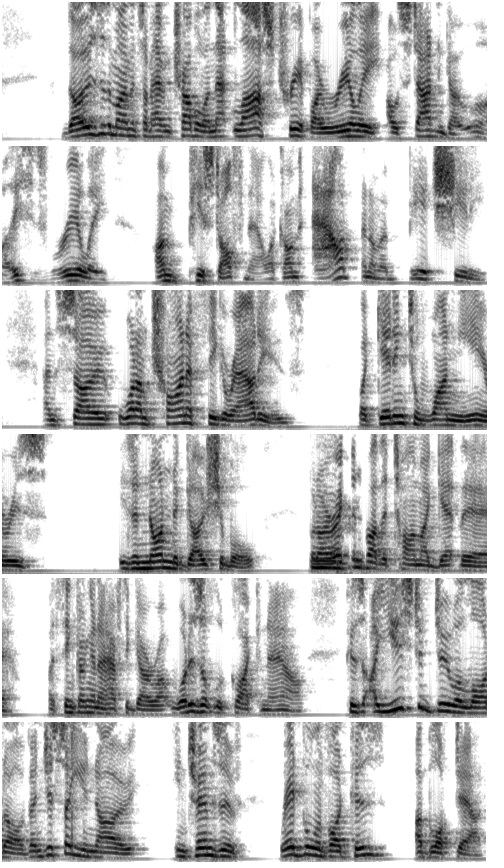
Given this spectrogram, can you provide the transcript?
Those are the moments I'm having trouble. And that last trip, I really, I was starting to go, oh, this is really, I'm pissed off now. Like I'm out and I'm a bit shitty. And so what I'm trying to figure out is like getting to one year is is a non-negotiable. But mm. I reckon by the time I get there, I think I'm going to have to go right. What does it look like now? Because I used to do a lot of, and just so you know, in terms of Red Bull and vodkas, I blocked out.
